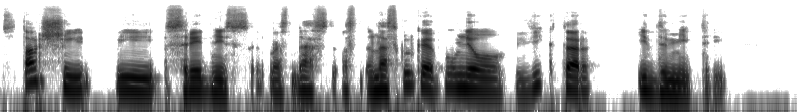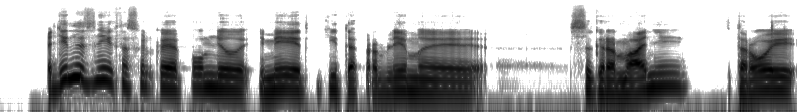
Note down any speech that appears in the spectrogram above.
старший и средний сын. Насколько я помню, Виктор и Дмитрий. Один из них, насколько я помню, имеет какие-то проблемы с игроманией, второй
